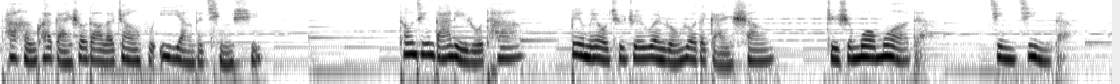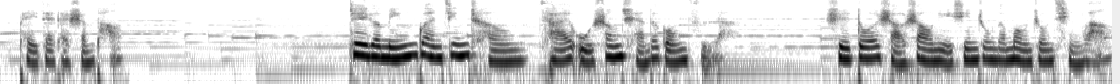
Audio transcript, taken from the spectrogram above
她很快感受到了丈夫异样的情绪。通情达理如她，并没有去追问荣若的感伤。只是默默的、静静的陪在他身旁。这个名冠京城、才武双全的公子啊，是多少少女心中的梦中情郎。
